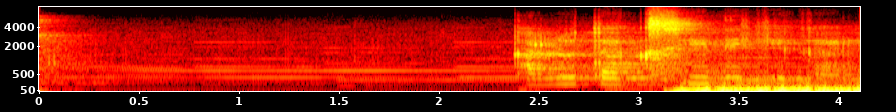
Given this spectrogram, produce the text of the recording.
Καλό ταξίδι και καλή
